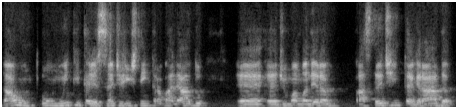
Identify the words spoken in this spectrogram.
dá um tom muito interessante, a gente tem trabalhado é, é, de uma maneira bastante integrada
